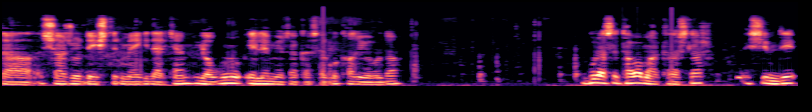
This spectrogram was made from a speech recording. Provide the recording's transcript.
da şarjör değiştirmeye giderken yok bunu elemiyoruz arkadaşlar. Bu kalıyor burada. Burası tamam arkadaşlar. E, şimdi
